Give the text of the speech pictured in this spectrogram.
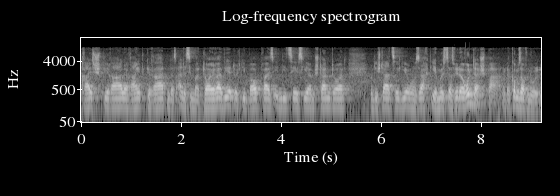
Preisspirale reingeraten, dass alles immer teurer wird durch die Baupreisindizes hier am Standort. Und die Staatsregierung sagt, ihr müsst das wieder runtersparen. Und da kommen sie auf Null.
